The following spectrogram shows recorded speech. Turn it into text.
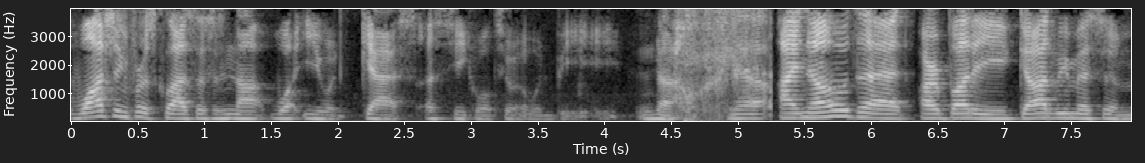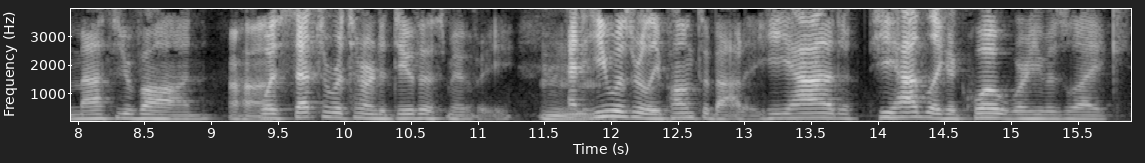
Watching First Class this is not what you would guess a sequel to it would be. no Yeah. I know that our buddy, God we miss him, Matthew Vaughn, Uh-huh. was set to return to do this movie, and he was really pumped about it. He had he had like a quote where he was like,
